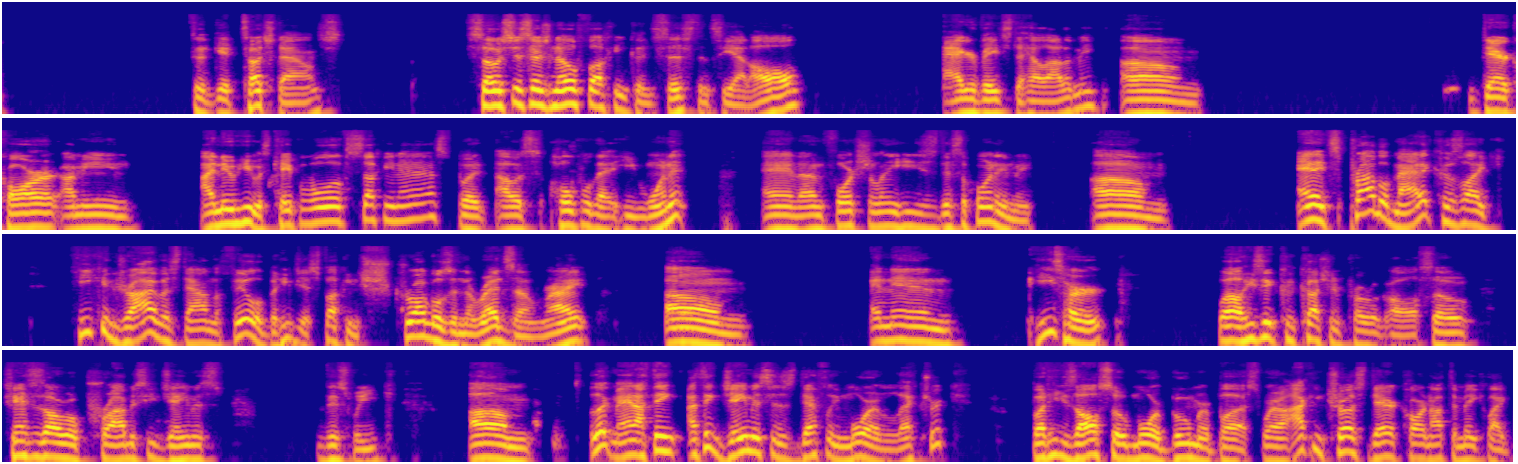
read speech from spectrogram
to get touchdowns. So it's just there's no fucking consistency at all. Aggravates the hell out of me. Um Derek Carr, I mean, I knew he was capable of sucking ass, but I was hopeful that he won it. And unfortunately, he's disappointing me. Um and it's problematic because like he can drive us down the field, but he just fucking struggles in the red zone, right? Um, and then he's hurt. Well, he's in concussion protocol, so chances are we'll probably see Jameis this week. Um, look, man, I think I think Jameis is definitely more electric, but he's also more boomer bust. Where I can trust Derek Carr not to make like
